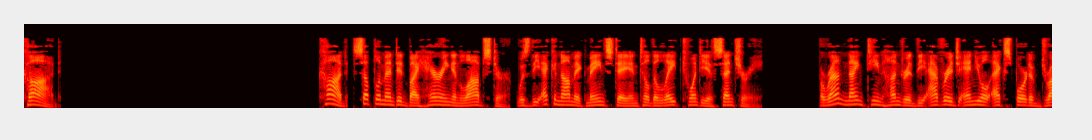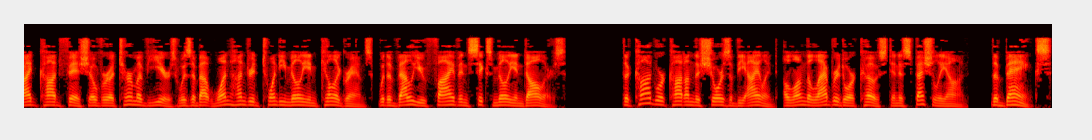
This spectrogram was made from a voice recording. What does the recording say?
Cod Cod, supplemented by herring and lobster, was the economic mainstay until the late 20th century. Around 1900 the average annual export of dried cod fish over a term of years was about 120 million kilograms, with a value 5 and 6 million dollars. The cod were caught on the shores of the island, along the Labrador coast and especially on the banks.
